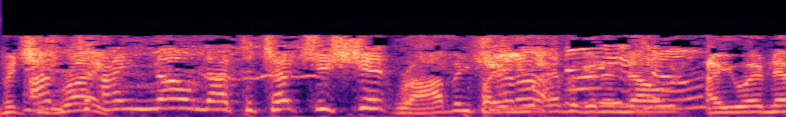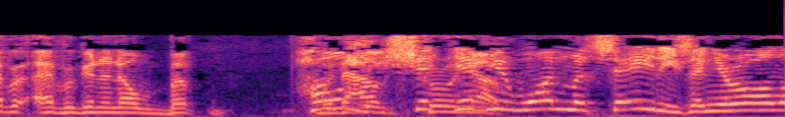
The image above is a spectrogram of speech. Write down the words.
but she's I'm- right. I know not to touch your shit, Robin. But Shut are you up. ever going to know? Are you never ever going to know? But Holy without shit, screwing give up. you one Mercedes and you're all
